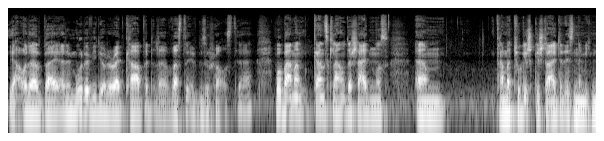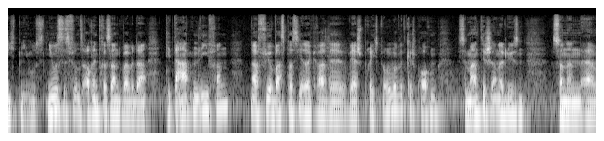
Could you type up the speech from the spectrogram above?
Ja, oder bei einem Modevideo oder Red Carpet oder was du eben so schaust. Ja. Wobei man ganz klar unterscheiden muss, ähm, dramaturgisch gestaltet ist nämlich nicht News. News ist für uns auch interessant, weil wir da die Daten liefern dafür, was passiert da gerade, wer spricht, worüber wird gesprochen, semantische Analysen, sondern äh,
